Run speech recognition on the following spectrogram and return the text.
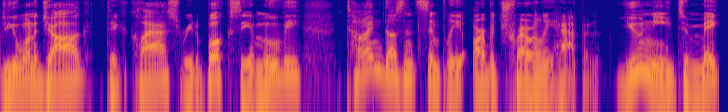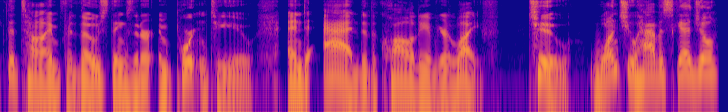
Do you want to jog, take a class, read a book, see a movie? Time doesn't simply arbitrarily happen. You need to make the time for those things that are important to you and add to the quality of your life. Two, once you have a schedule,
